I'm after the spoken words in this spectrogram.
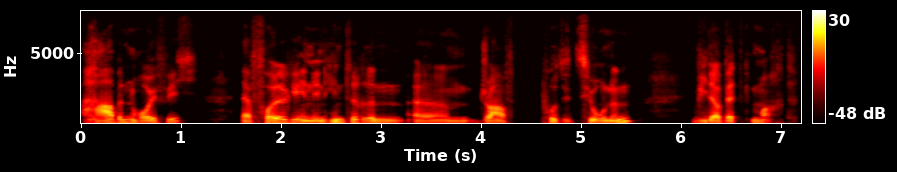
haben häufig Erfolge in den hinteren ähm, Draft-Positionen wieder wettgemacht.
